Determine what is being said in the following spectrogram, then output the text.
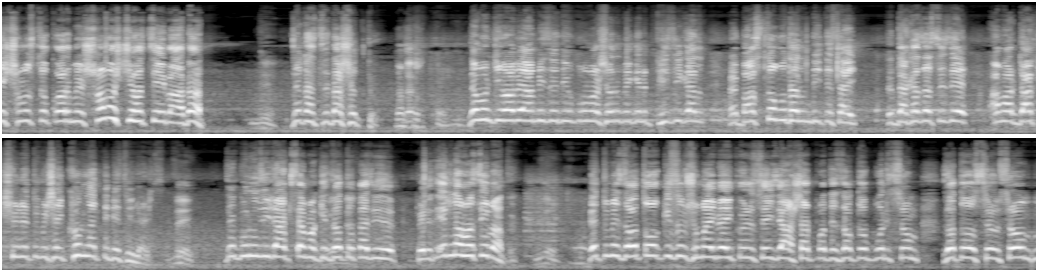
এই সমস্ত কর্মের সমষ্টি হচ্ছে এই আদাত যেটা হচ্ছে দাসত্ব। দাসত্ব। যেমন যেভাবে আমি যদি উপমা স্বরূপ এখানে ফিজিক্যাল বাস্তব উদাহরণ দিতে চাই তো দেখা যাচ্ছে যে আমার ডাক শুনে তুমি সেই খুলনার থেকে চলে আসছো। যে গুরুজি ডাকছে আমাকে যত কাজে ফেলেছে এর নাম হচ্ছে ইবাদত। এ তুমি যত কিছু সময় ব্যয় করেছ এই যে আসার পথে যত পরিশ্রম যত শ্রম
